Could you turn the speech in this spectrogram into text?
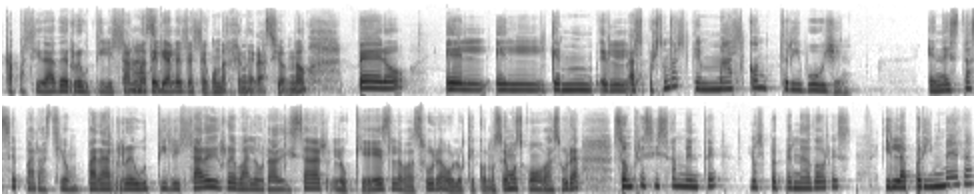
capacidad de reutilizar ah, materiales de segunda generación, ¿no? Pero el, el que, las personas que más contribuyen en esta separación para reutilizar y revalorizar lo que es la basura o lo que conocemos como basura son precisamente los pepenadores y la primera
